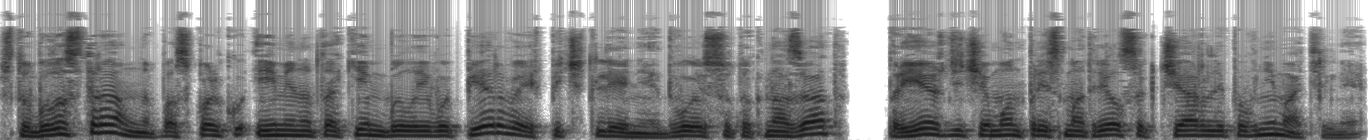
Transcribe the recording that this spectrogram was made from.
Что было странно, поскольку именно таким было его первое впечатление двое суток назад, прежде чем он присмотрелся к Чарли повнимательнее.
